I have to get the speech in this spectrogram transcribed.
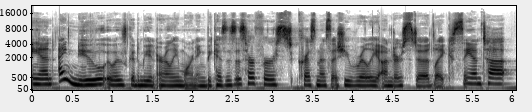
And I knew it was going to be an early morning because this is her first Christmas that she really understood like Santa,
